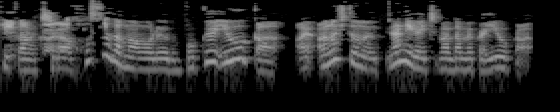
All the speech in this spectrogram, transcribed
てか違う、細田守る、僕言おうかあ。あの人の何が一番ダメか言おうか。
